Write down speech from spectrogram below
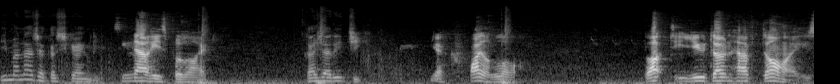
今น่าจะกระชกันดี See, now he's polite. กาจาริจิ Yeah, quite a lot. But you don't have dyes.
